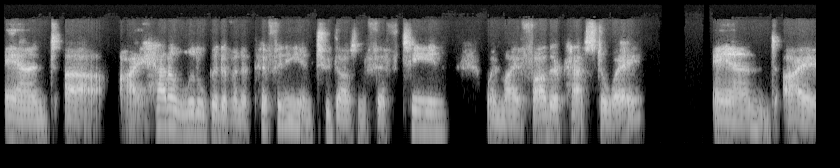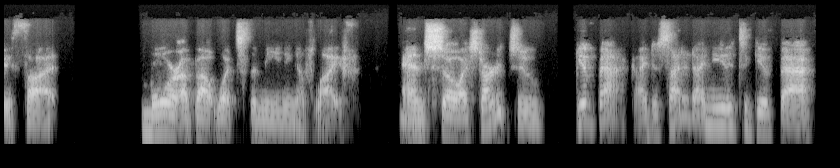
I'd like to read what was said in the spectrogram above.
And uh, I had a little bit of an epiphany in 2015 when my father passed away. And I thought more about what's the meaning of life. And so I started to give back. I decided I needed to give back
